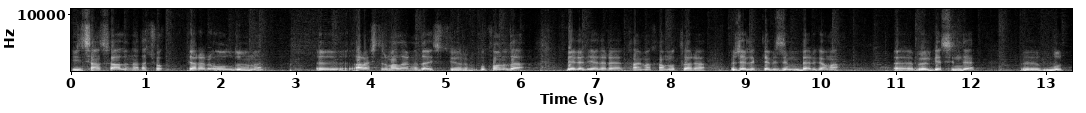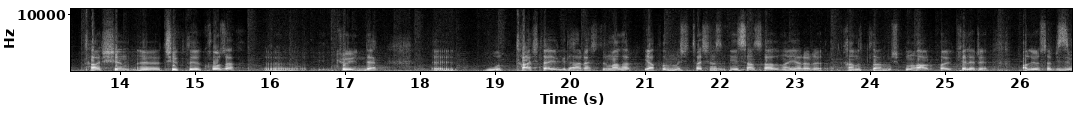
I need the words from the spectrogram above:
insan sağlığına da çok yararı olduğunu e, araştırmalarını da istiyorum. Bu konuda belediyelere, kaymakamlıklara, özellikle bizim Bergama e, bölgesinde e, bu taşın e, çıktığı Kozak e, köyünde e, bu taşla ilgili araştırmalar yapılmış. Taşın insan sağlığına yararı kanıtlanmış. Bunu Avrupa ülkeleri alıyorsa bizim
